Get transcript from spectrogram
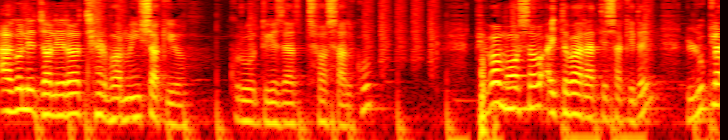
आगोले जलेर छेडभरमै सकियो कुरो दुई हजार छ सालको। फेवा महोत्सव आइतबार राति सकिँदै लुक्ला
